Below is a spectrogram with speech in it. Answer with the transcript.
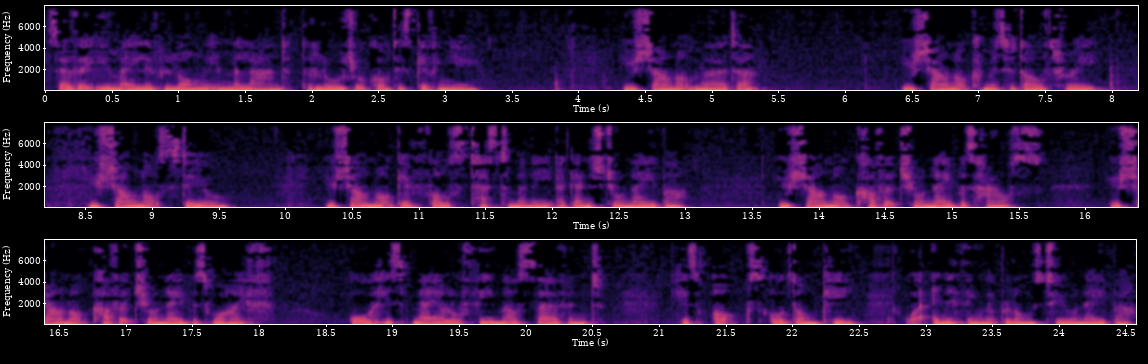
so that you may live long in the land the Lord your God is giving you. You shall not murder, you shall not commit adultery. You shall not steal. You shall not give false testimony against your neighbour. You shall not covet your neighbour's house. You shall not covet your neighbour's wife, or his male or female servant, his ox or donkey, or anything that belongs to your neighbour.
